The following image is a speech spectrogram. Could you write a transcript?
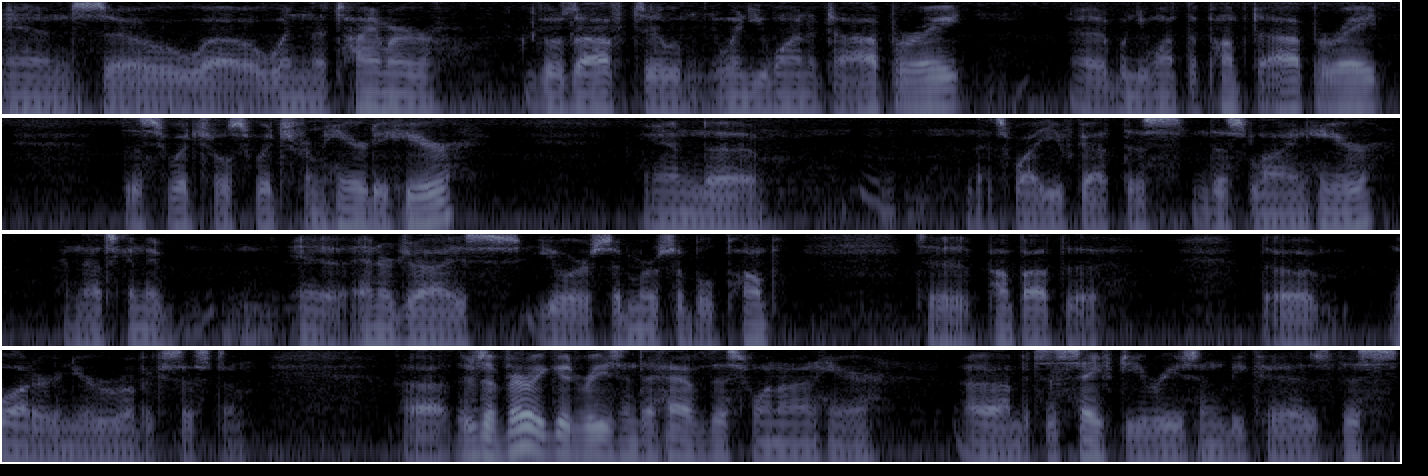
And so uh, when the timer goes off to when you want it to operate, uh, when you want the pump to operate, the switch will switch from here to here. And uh, that's why you've got this, this line here. And that's going to uh, energize your submersible pump to pump out the, the water in your aerobic system. Uh, there's a very good reason to have this one on here. Um, it's a safety reason because this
